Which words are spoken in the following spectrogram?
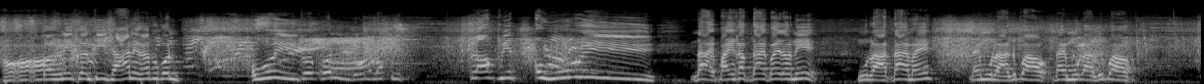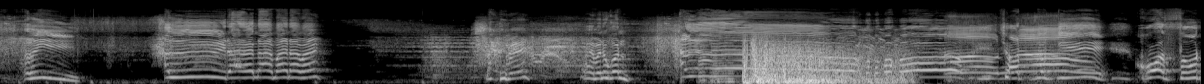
เอาเอาเอานี่เคลื่อนที่ช้าเนี่ยครับทุกคนโอ้ยทุกคนโดนล็อกผิดล็อกผิดโอ้ยได้ไปครับได้ไปตอนนี้มูลาดได้ไหมได้มูลาดหรือเปล่า ได้มูลาดหรือเปล่าเอ้ย เอ้ยได้ได้ได้ไหมได้ไหมได้ไหมได้ไหมทุกคนเอ้ยช็อตเมื่อกี้โคตรสุด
